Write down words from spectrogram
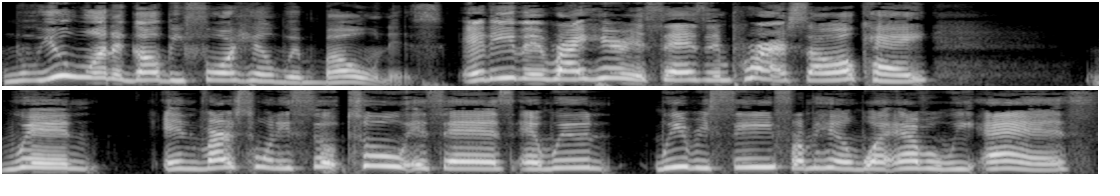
you want to go before him with boldness. And even right here it says in prayer. So okay, when in verse 22 it says, and when we receive from him whatever we ask,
